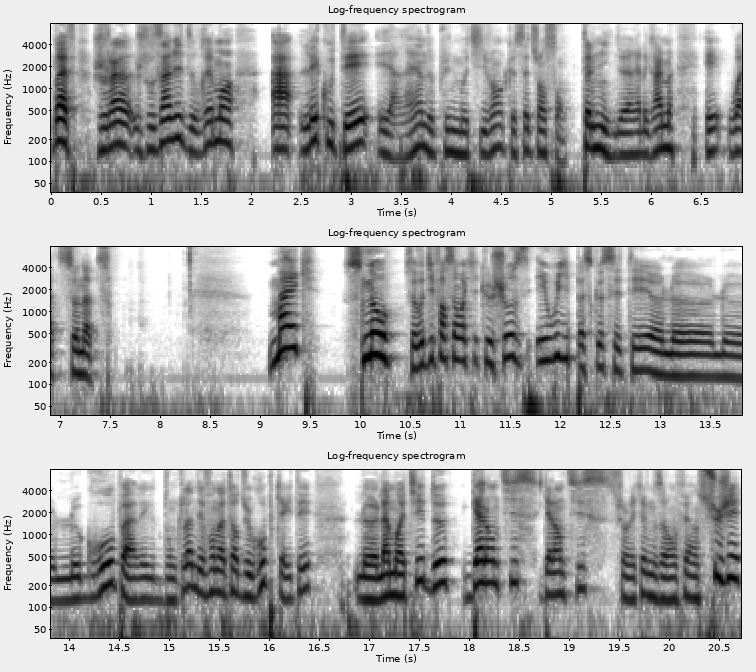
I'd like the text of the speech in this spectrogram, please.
Bref, je, vous invite vraiment à l'écouter et il n'y a rien de plus motivant que cette chanson. Tell Me de RL Grime et What's So Not. Mike Snow, ça vous dit forcément quelque chose Et oui, parce que c'était euh, le, le, groupe, avec donc l'un des fondateurs du groupe qui a été la moitié de Galantis. Galantis, sur lequel nous avons fait un sujet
